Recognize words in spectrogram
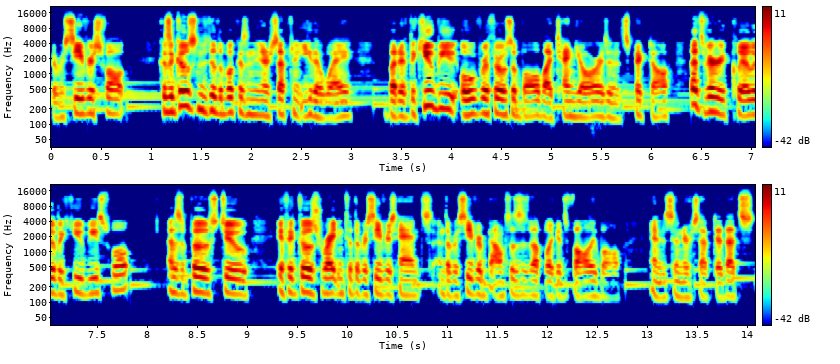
the receiver's fault. Because it goes into the book as an interception either way, but if the QB overthrows a ball by 10 yards and it's picked off, that's very clearly the QB's fault, as opposed to if it goes right into the receiver's hands and the receiver bounces it up like it's volleyball and it's intercepted, that's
